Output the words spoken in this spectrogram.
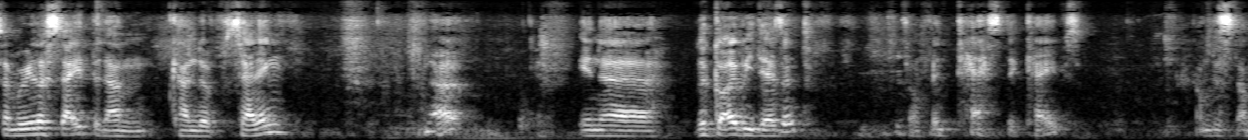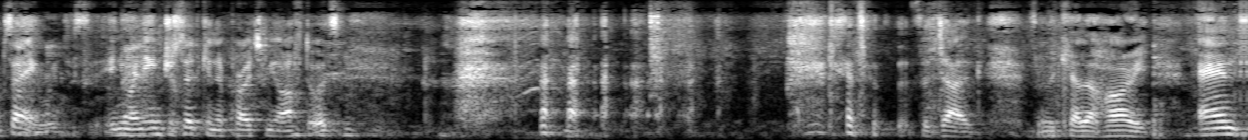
some real estate that I'm kind of selling. You know, in uh, the Gobi Desert. Some fantastic caves. I'm just, I'm saying, just, anyone interested can approach me afterwards. that's, a, that's a joke from the Kalahari. And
